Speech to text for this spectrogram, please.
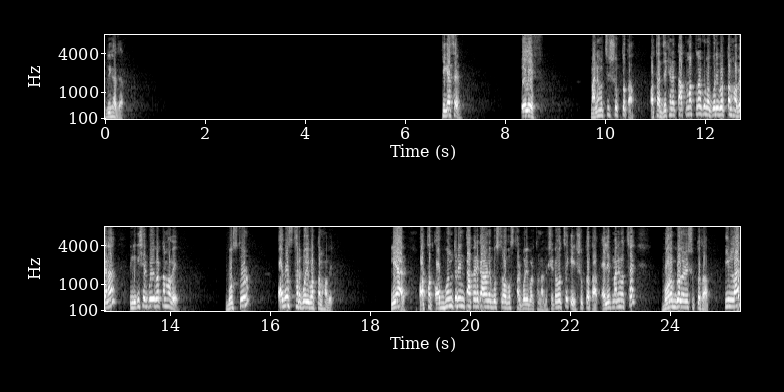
দুই হাজার। ঠিক আছে? এলএফ মানে হচ্ছে সুপ্ত তাপ। অর্থাৎ যেখানে তাপমাত্রার কোনো পরিবর্তন হবে না, কিন্তু কিসের পরিবর্তন হবে? বস্তুর অবস্থার পরিবর্তন হবে। ক্লিয়ার অর্থাৎ অভ্যন্তরীণ তাপের কারণে বস্তুর অবস্থার পরিবর্তন হবে। সেটা হচ্ছে কি? সুপ্ত তাপ। এলএফ মানে হচ্ছে বরফ গলনের সুপ্ত তাপ। তিন লাখ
